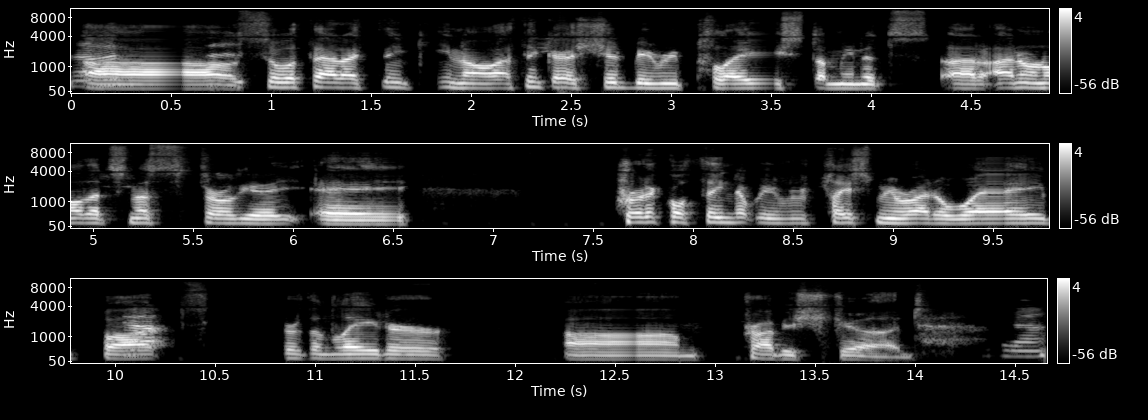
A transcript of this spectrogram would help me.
No, Uh, so with that, I think, you know, I think I should be replaced. I mean, it's, I, I don't know that's necessarily a, a critical thing that we replace me right away, but sooner than later, um, probably should. Yeah.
